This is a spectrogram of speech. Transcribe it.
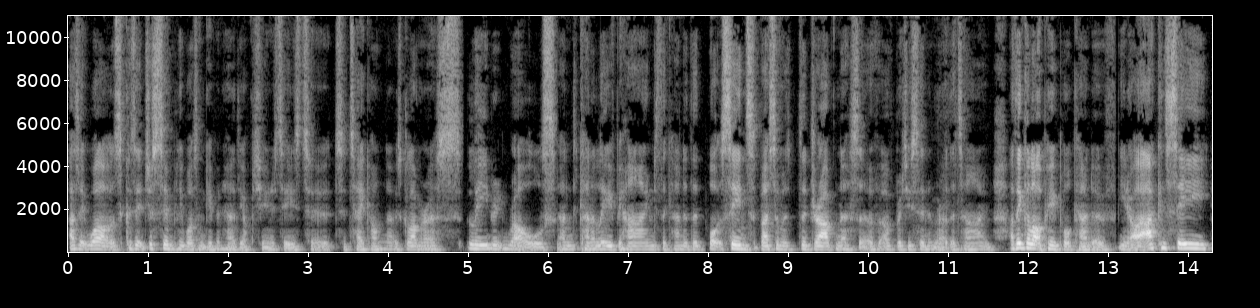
as it was, because it just simply wasn't giving her the opportunities to to take on those glamorous leading roles and kind of leave behind the kind of the what's seen by some of the drabness of, of British cinema at the time. I think a lot of people kind of, you know, I, I can see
